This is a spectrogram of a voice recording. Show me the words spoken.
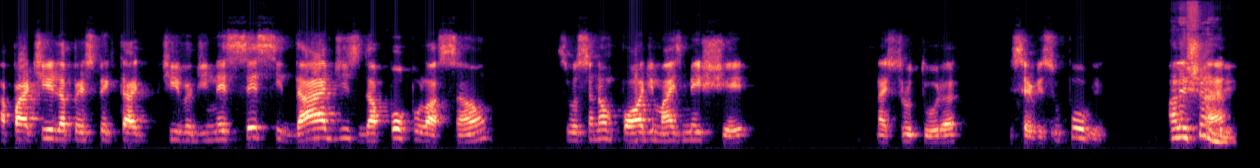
a partir da perspectiva de necessidades da população, se você não pode mais mexer na estrutura de serviço público. Alexandre, é?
